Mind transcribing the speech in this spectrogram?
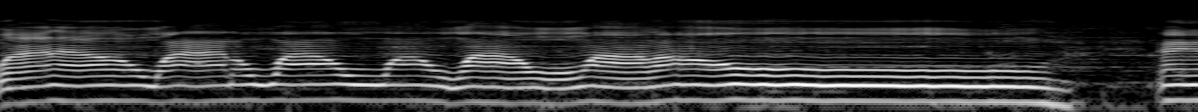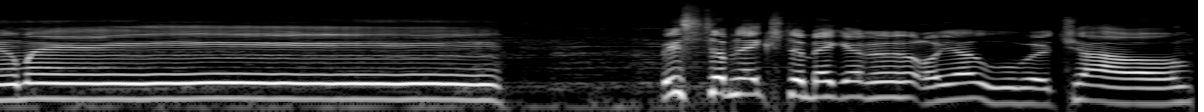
wow, wow. Wow, wow, wow, wow. Amen. Bis zum nächsten Bäcker, euer Uwe. Ciao.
